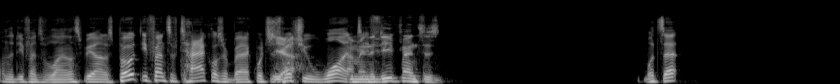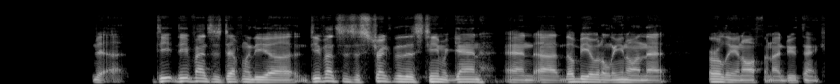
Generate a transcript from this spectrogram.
on the defensive line. Let's be honest. Both defensive tackles are back, which is what you want. I mean, the defense is what's that? yeah. De- defense is definitely the uh, defense is the strength of this team again, and uh, they'll be able to lean on that early and often. I do think.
